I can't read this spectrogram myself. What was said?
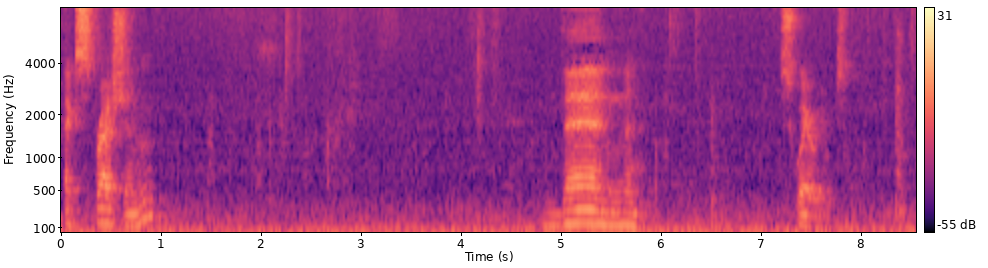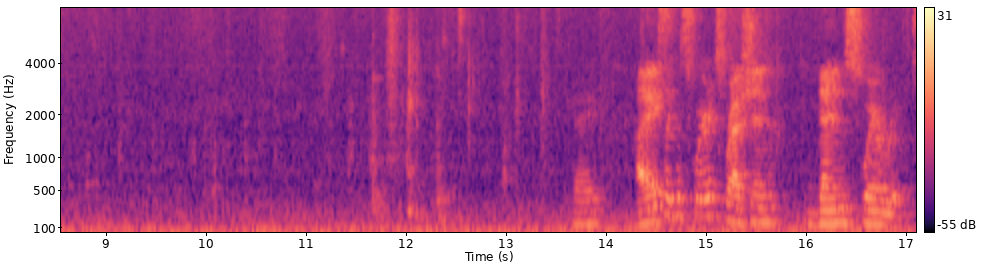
expression, then square root. Okay, I isolate the squared expression, then square root.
